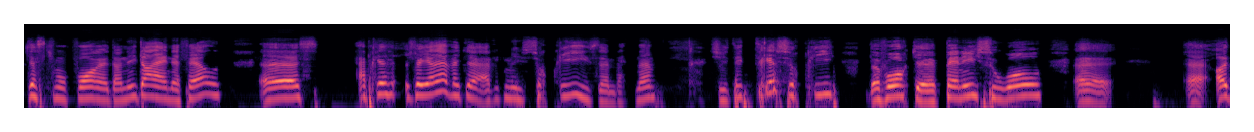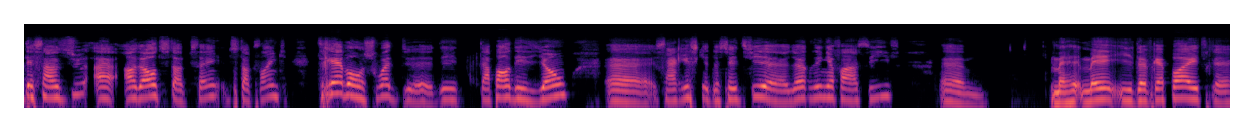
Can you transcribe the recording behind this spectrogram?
qu'est-ce qu'ils vont pouvoir euh, donner dans la NFL. Euh, après, je vais y aller avec, avec mes surprises maintenant. J'ai été très surpris de voir que Penny Sewell a descendu en dehors du top 5. Du top 5. Très bon choix de, de, de la part des Lions. Euh, ça risque de solidifier euh, leur ligne offensive. Euh, mais, mais il devrait pas être, euh,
